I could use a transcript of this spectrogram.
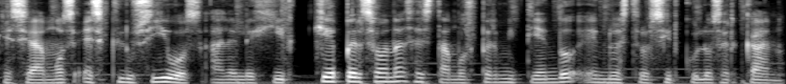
que seamos exclusivos al elegir qué personas estamos permitiendo en nuestro círculo cercano.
